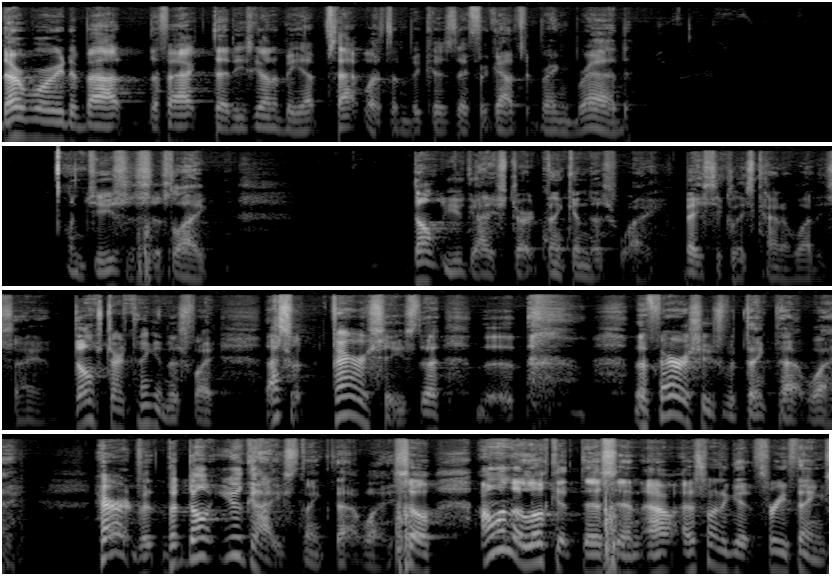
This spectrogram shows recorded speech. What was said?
They're worried about the fact that he's going to be upset with them because they forgot to bring bread. And Jesus is like, don't you guys start thinking this way. Basically, is kind of what he's saying. Don't start thinking this way. That's what Pharisees, the, the, the Pharisees would think that way. Herod, but, but don't you guys think that way? So I want to look at this and I, I just want to get three things.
